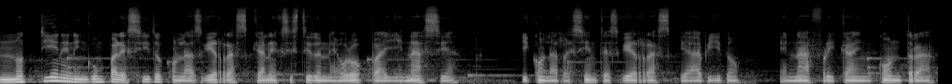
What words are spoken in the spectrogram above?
no tiene ningún parecido con las guerras que han existido en Europa y en Asia y con las recientes guerras que ha habido en África en contra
